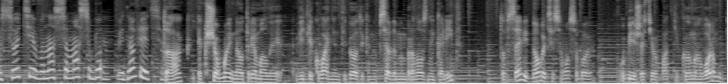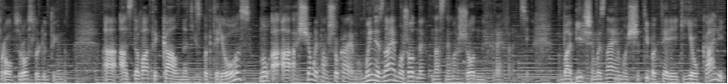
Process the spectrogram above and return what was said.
по суті, воно сама собою відновлюється. Так, якщо ми не отримали від лікування антибіотиками псевдомембранозний каліт, то все відновиться само собою у більшості випадків, коли ми говоримо про взрослу людину. А а здавати кал на дисбактеріоз, ну а, а а, що ми там шукаємо? Ми не знаємо жодних, у нас нема жодних референсів. Ба більше ми знаємо, що ті бактерії, які є у калі,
